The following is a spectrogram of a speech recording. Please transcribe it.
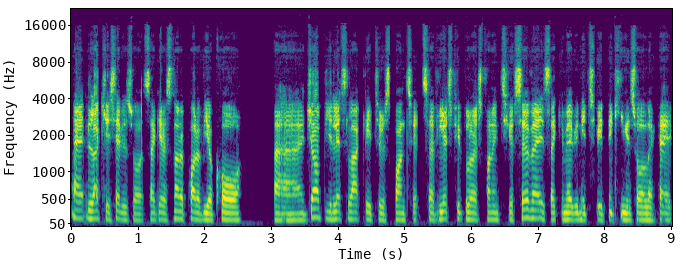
uh, like you said as well, it's like if it's not a part of your core uh, job, you're less likely to respond to it. So if less people are responding to your surveys, like you maybe need to be thinking as well, like, hey,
